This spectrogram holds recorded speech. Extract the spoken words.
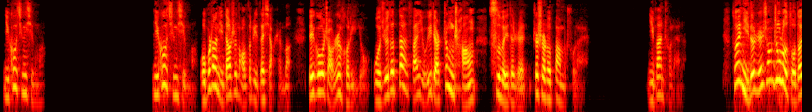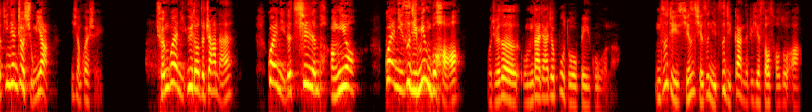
你够清醒吗？你够清醒吗？我不知道你当时脑子里在想什么，别给我找任何理由。我觉得，但凡有一点正常思维的人，这事儿都办不出来。你办出来了，所以你的人生之路走到今天这熊样，你想怪谁？全怪你遇到的渣男，怪你的亲人朋友，怪你自己命不好。我觉得我们大家就不多背锅了，你自己寻思寻思你自己干的这些骚操作啊，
